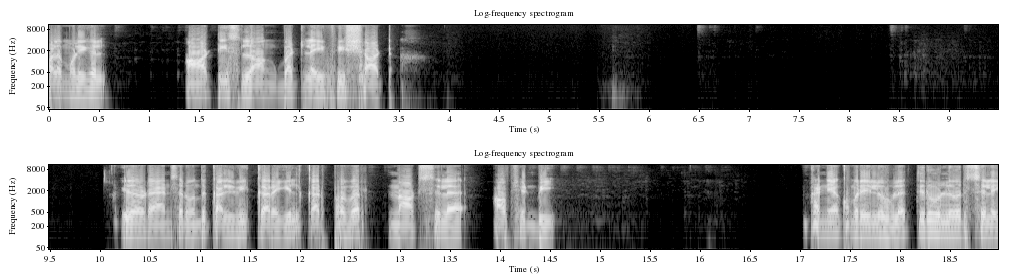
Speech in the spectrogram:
பழமொழிகள். Art is long but life is short இதோட ஆன்சர் வந்து கல்வி கரையில் கற்பவர் நாட் சில. ஆப்ஷன் பி கன்னியாகுமரியில் உள்ள திருவள்ளுவர் சிலை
